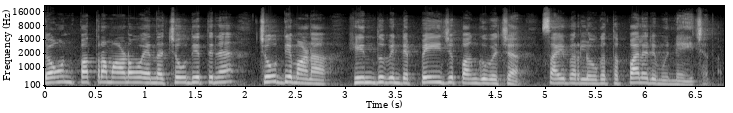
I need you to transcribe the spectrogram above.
ഡോൺ പത്രമാണോ എന്ന ചോദ്യത്തിന് ചോദ്യമാണ് ഹിന്ദുവിന്റെ പേജ് പങ്കുവച്ച് സൈബർ ലോകത്ത് പലരും ഉന്നയിച്ചത്.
